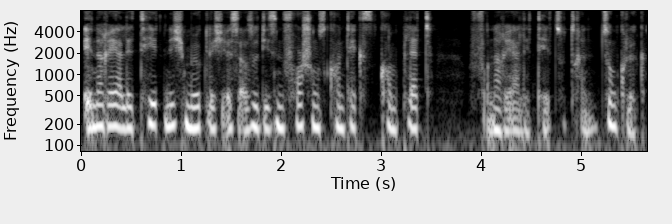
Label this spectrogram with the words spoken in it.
in der Realität nicht möglich ist, also diesen Forschungskontext komplett von der Realität zu trennen. Zum Glück.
